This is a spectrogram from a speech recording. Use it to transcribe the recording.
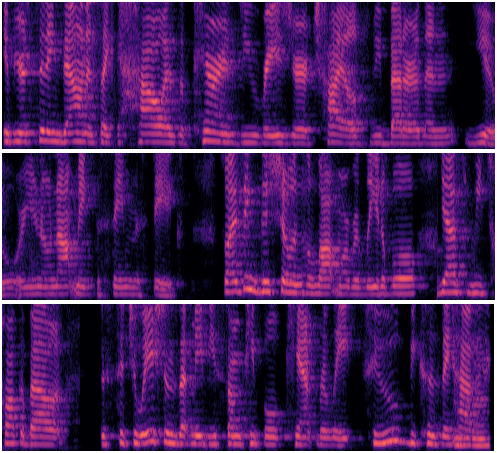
if you're sitting down, it's like, how, as a parent, do you raise your child to be better than you or, you know, not make the same mistakes? So I think this show is a lot more relatable. Yes, we talk about the situations that maybe some people can't relate to because they mm-hmm. haven't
